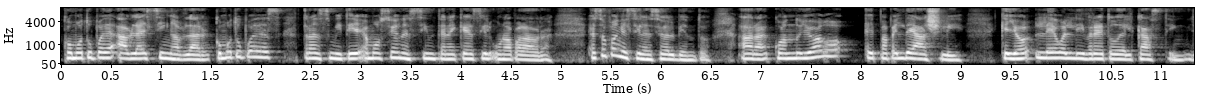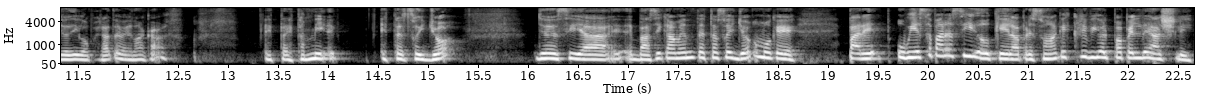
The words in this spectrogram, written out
cómo tú puedes hablar sin hablar, cómo tú puedes transmitir emociones sin tener que decir una palabra. Eso fue en el silencio del viento. Ahora, cuando yo hago el papel de Ashley, que yo leo el libreto del casting, yo digo, espérate, ven acá. Esta, esta es mi, esta soy yo yo decía, eh, básicamente esta soy yo, como que hubiese parecido que la persona que escribió el papel de Ashley,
